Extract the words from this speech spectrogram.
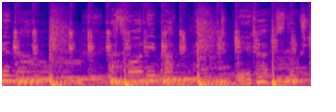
Genau, was von ihm abhängt, jeder ist im Stress.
